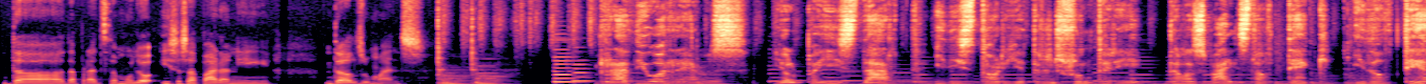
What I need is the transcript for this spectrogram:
de, de Prats de Molló i se separen i, dels humans. Ràdio Arrels i el País d'Art i d'Història Transfronterer de les valls del Tec i del Ter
